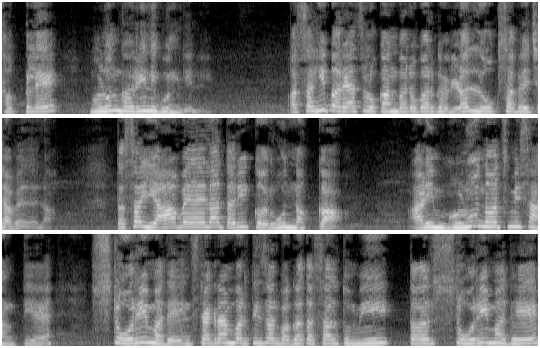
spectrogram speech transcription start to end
थकले. म्हणून घरी निघून गेली. असंही बऱ्याच लोकांबरोबर घडलं लोकसभेच्या वेळेला. तसं या वेळेला तरी करू नका. आणि म्हणूनच मी सांगतेय स्टोरीमध्ये इंस्टाग्रामवरती जर बघत असाल तुम्ही तर स्टोरीमध्ये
